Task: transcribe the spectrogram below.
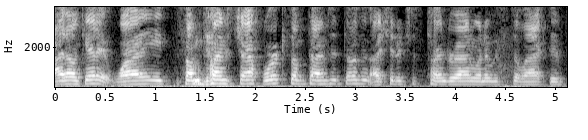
I don't get it. Why sometimes chaff works, sometimes it doesn't. I should have just turned around when it was still active.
